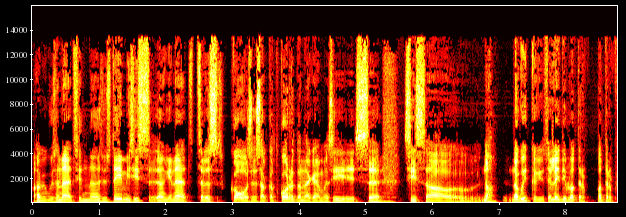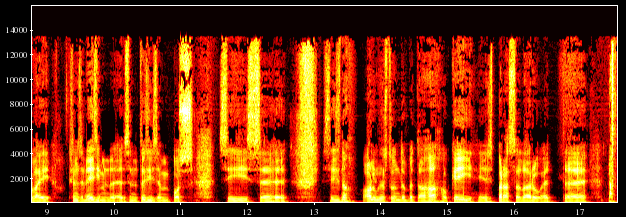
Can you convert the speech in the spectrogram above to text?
aga kui sa näed sinna süsteemi sisse ja ongi näed, et selles kaoses hakkad korda nägema, siis mm, siis sa noh, nagu ikkagi see Lady Butter, Butterfly, see on selle esimene, selline tõsisem boss, siis, siis noh, alguses tundub, et ahah, okei okay,, ja siis pärast saad aru, et noh,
